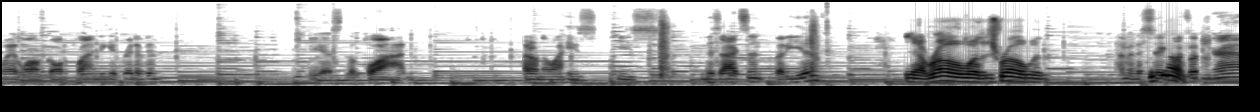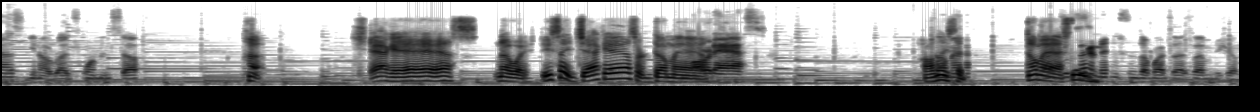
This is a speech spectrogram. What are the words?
Well, I've got a plan to get rid of him. Yes, the plan. I don't know why he's he's in this accent, but he is. Yeah, roll with it. Just roll with it. I'm gonna stick my foot in your ass, you know, red foreman stuff. Huh. Jackass. No way. Do you say jackass or dumbass? Hard ass. Oh, they said dumbass. It's been a minute since I watched that 70 show.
